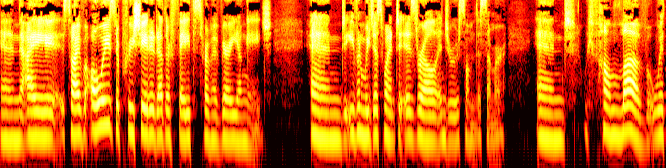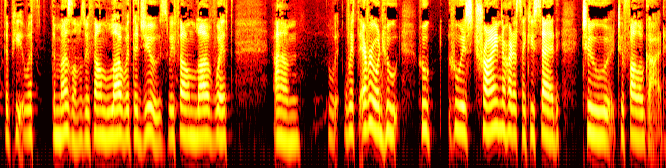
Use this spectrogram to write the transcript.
And I, so I've always appreciated other faiths from a very young age. And even we just went to Israel and Jerusalem this summer, and we fell in love with the with the Muslims. We fell in love with the Jews. We fell in love with um, with everyone who who who is trying their hardest, like you said, to to follow God,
